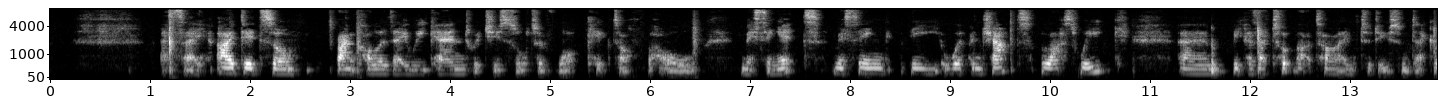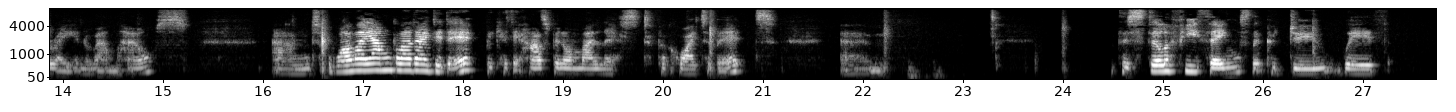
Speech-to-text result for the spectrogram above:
I say I did some bank holiday weekend, which is sort of what kicked off the whole missing it, missing the WIP and chat last week, um, because I took that time to do some decorating around the house. And while I am glad I did it, because it has been on my list for quite a bit, um, there's still a few things that could do with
